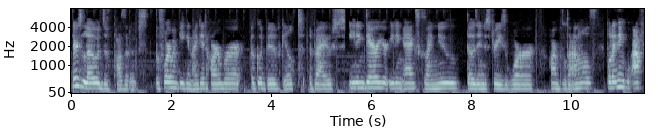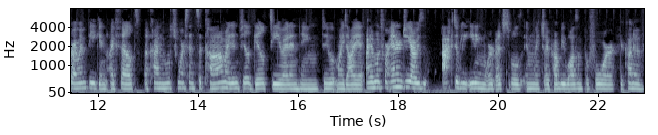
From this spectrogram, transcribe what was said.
There's loads of positives. Before I went vegan, I did harbor a good bit of guilt about eating dairy or eating eggs because I knew those industries were harmful to animals. But I think after I went vegan, I felt a kind of much more sense of calm. I didn't feel guilty about anything to do with my diet. I had much more energy. I was actively eating more vegetables in which I probably wasn't before. You're kind of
